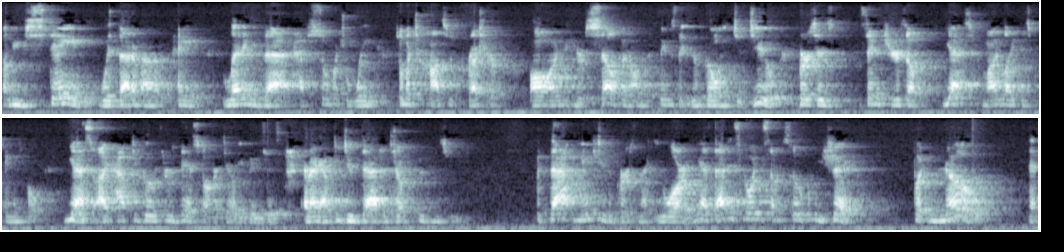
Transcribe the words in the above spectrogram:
of you staying with that amount of pain, letting that have so much weight, so much constant pressure on yourself and on the things that you're going to do versus saying to yourself, yes, my life is painful. Yes, I have to go through this on a daily basis, and I have to do that and jump through these but that makes you the person that you are. And yes, that is going to sound so cliche. But know that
